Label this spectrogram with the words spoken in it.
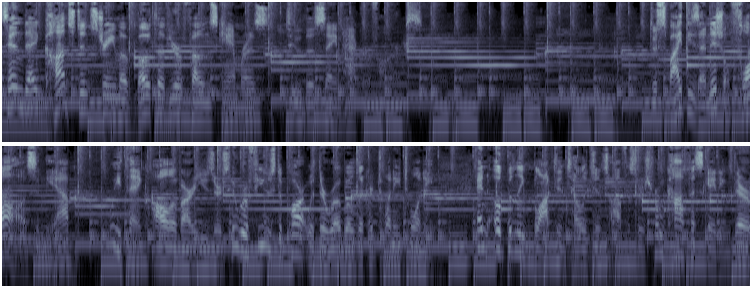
send a constant stream of both of your phone's cameras to the same hacker farms. Despite these initial flaws in the app, we thank all of our users who refused to part with their RoboLicker 2020 and openly blocked intelligence officers from confiscating their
